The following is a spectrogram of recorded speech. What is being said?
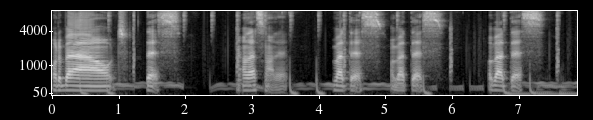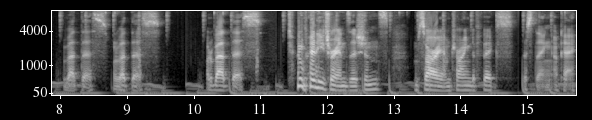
What about this? No, that's not it. What about this? What about this? What about this? What about this? What about this? What about this? Too many transitions. I'm sorry, I'm trying to fix this thing. Okay.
